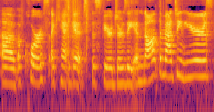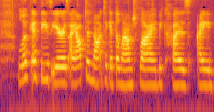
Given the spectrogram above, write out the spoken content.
um, of course, I can't get the Spirit jersey and not the matching ears. Look at these ears. I opted not to get the Loungefly because I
